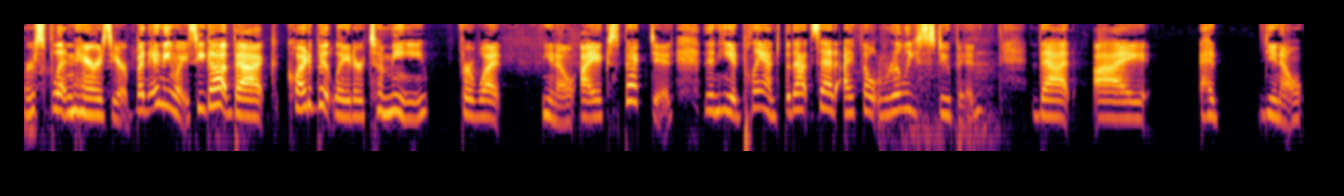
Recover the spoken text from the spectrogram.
We're splitting hairs here. But anyways, he got back quite a bit later to me for what you know, I expected than he had planned. But that said, I felt really stupid that I had, you know,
